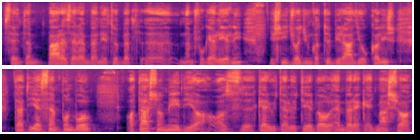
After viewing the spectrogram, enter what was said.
szerintem pár ezer embernél többet nem fog elérni, és így vagyunk a többi rádiókkal is. Tehát ilyen szempontból a társadalmi média az került előtérbe, ahol emberek egymással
